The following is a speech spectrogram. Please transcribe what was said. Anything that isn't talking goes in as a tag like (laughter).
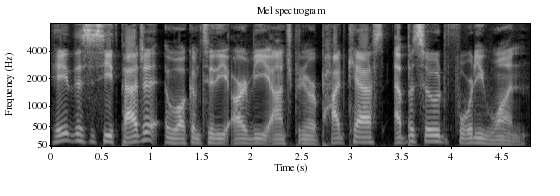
Hey, this is Heath Padgett, and welcome to the RV Entrepreneur Podcast, episode 41.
